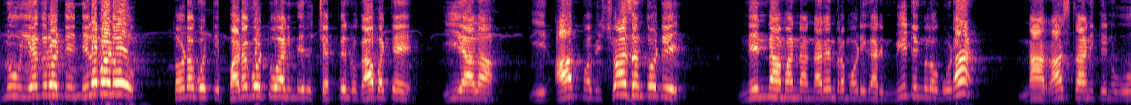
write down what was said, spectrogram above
నువ్వు ఎదురొడ్డి నిలబడు తొడగొట్టి పడగొట్టు అని మీరు చెప్పిండ్రు కాబట్టి ఇవాళ ఈ ఆత్మవిశ్వాసంతో నిన్న మొన్న నరేంద్ర మోడీ గారి మీటింగ్లో కూడా నా రాష్ట్రానికి నువ్వు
